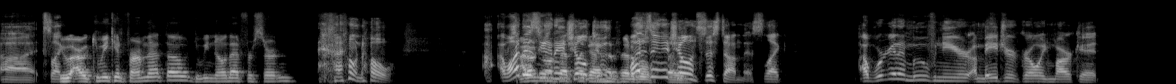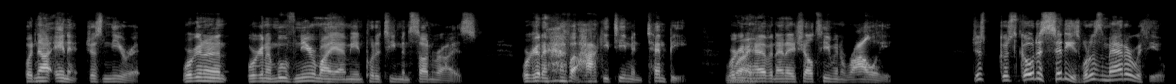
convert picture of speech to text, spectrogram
Uh, it's like. Do, are, can we confirm that though? Do we know that for certain? I don't know. Why does the NHL like do? Why does the NHL insist on this? Like, uh, we're gonna move near a major growing market but not in it, just near it. We're gonna we're gonna move near Miami and put a team in Sunrise. We're gonna have a hockey team in Tempe. We're right. gonna have an NHL team in Raleigh. Just just go to cities. What does the matter with you?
